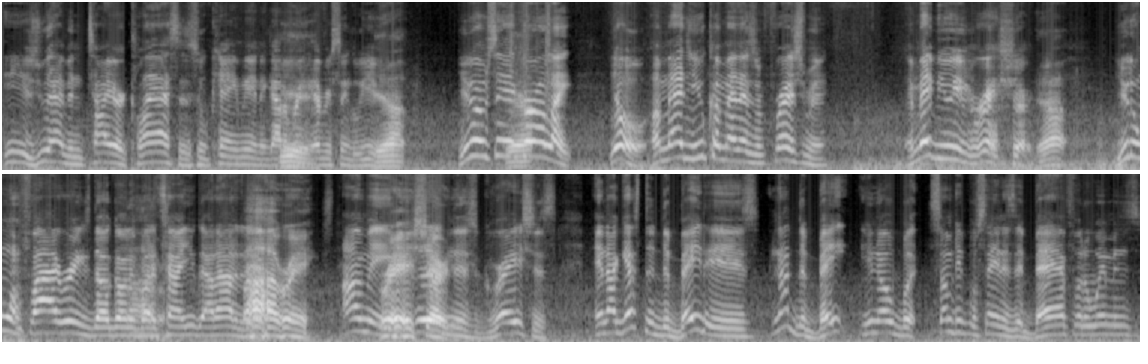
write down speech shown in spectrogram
is you have entire classes who came in and got a ring every single year. Yeah. You know what I'm saying, Yeah. Carl? Like, yo, imagine you come out as a freshman, and maybe you even redshirt. Yeah. You don't want five rings, doggone it, by the time you got out of there. Five rings. I mean, Red shirt. goodness gracious. And I guess the debate is not debate, you know, but some people saying is it bad for the women's,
